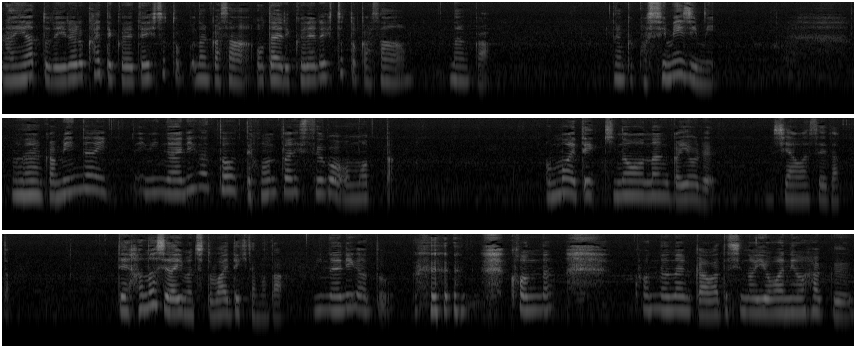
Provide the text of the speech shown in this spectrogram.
LINE アットでいろいろ書いてくれてる人となんかさお便りくれる人とかさなんかなんかこうしみじみ。もうなんかみんなみんなありがとうって本当にすごい思った。思えて昨日なんか夜幸せだった。で話は今ちょっと湧いてきたまた。みんなありがとう。こんなこんななんか私の弱音を吐く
